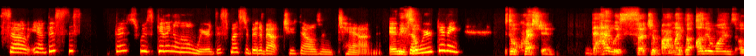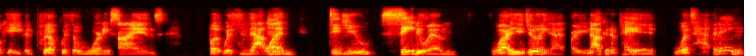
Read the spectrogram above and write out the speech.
so you know this this this was getting a little weird. This must have been about 2010 and Wait, so, so we're getting so question that was such a bomb. Like the other ones, okay, you could put up with the warning signs, but with that one, did you say to him, "Why are you doing that? Are you not going to pay it? What's happening?"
